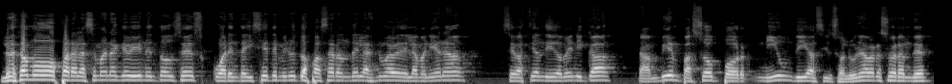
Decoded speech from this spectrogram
Lo dejamos para la semana que viene entonces. 47 minutos pasaron de las 9 de la mañana. Sebastián Di Domenica también pasó por Ni un día sin sol. Un abrazo grande.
